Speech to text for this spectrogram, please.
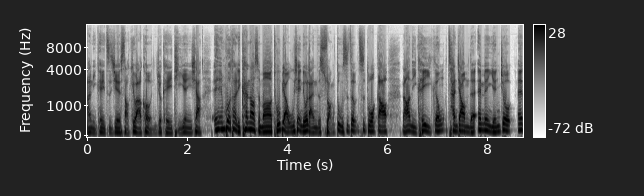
那你可以直接扫 QR code，你就可以体验一下 AM Pro 到底看到什么图表无限浏览的爽度是这是多高。然后你可以跟参加我们的 M N 研究，哎，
